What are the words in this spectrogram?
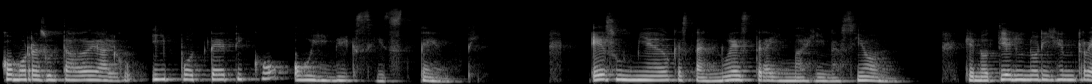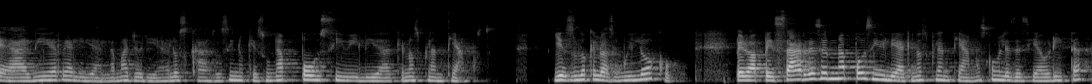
como resultado de algo hipotético o inexistente. Es un miedo que está en nuestra imaginación, que no tiene un origen real ni de realidad en la mayoría de los casos, sino que es una posibilidad que nos planteamos. Y eso es lo que lo hace muy loco. Pero a pesar de ser una posibilidad que nos planteamos, como les decía ahorita,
